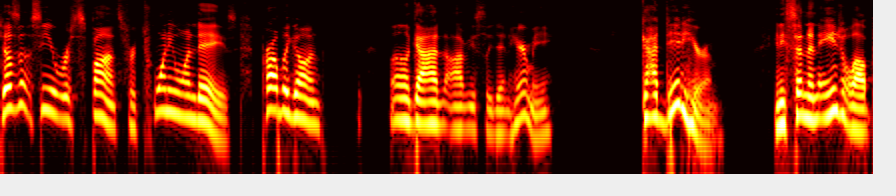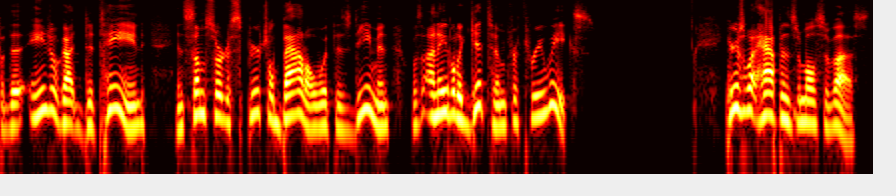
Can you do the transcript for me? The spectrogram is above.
doesn't see a response for 21 days, probably going, Well, God obviously didn't hear me. God did hear him. And he sent an angel out, but the angel got detained in some sort of spiritual battle with his demon, was unable to get to him for three weeks. Here's what happens to most of us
